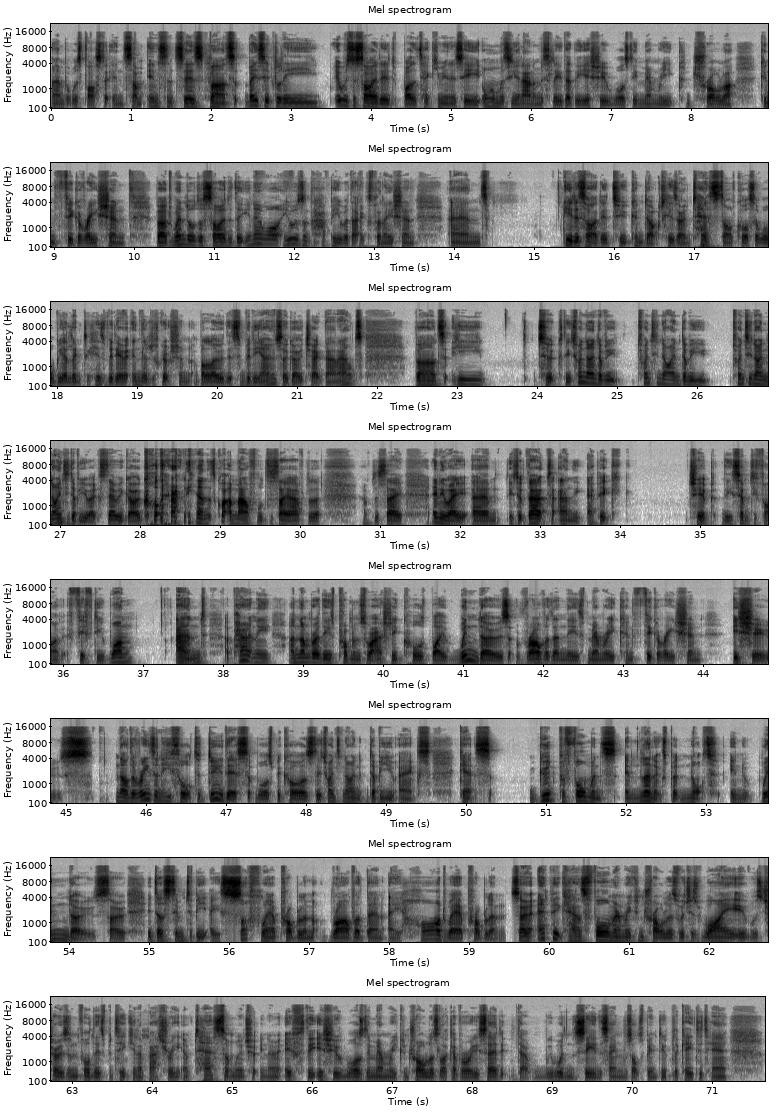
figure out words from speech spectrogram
um, but was faster in some instances. But basically, it was decided by the tech community almost unanimously that the issue was the memory controller configuration. But Wendell decided that, you know what, he wasn't happy with that explanation and he decided to conduct his own tests. So of course, there will be a link to his video in the description below this video, so go check that out. But he took the 29W, 29W, 2990WX. There we go. I got there in the end. It's quite a mouthful to say. I have to, have to say. Anyway, um, he took that and the EPYC chip, the 7551. And apparently, a number of these problems were actually caused by Windows rather than these memory configuration issues. Now, the reason he thought to do this was because the 29WX gets good performance in Linux but not in Windows. So it does seem to be a software problem rather than a hardware problem. So EPYC has four memory controllers, which is why it was chosen for this particular battery of tests. And which you know, if the issue was the memory controllers, like I've already said, that we wouldn't see the same results being duplicated here.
